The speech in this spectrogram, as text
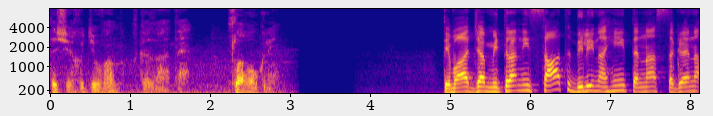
те, що я хотів вам сказати. Слава Україні! तेव्हा ज्या मित्रांनी साथ दिली नाही त्यांना सगळ्यांना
